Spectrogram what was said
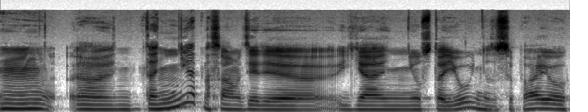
Э, да нет, на самом деле я не устаю, не засыпаю.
